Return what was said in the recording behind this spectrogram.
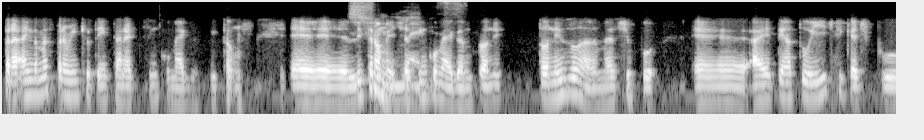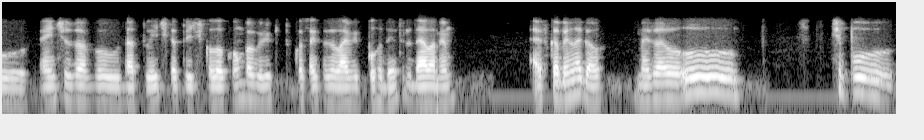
pra- ainda mais pra mim que eu tenho internet de 5 mega. Então, é, literalmente, é 5 Streamlabs. mega. Não tô, nem- tô nem zoando, mas tipo. é, aí tem a Twitch, que é tipo. A gente usava o da Twitch, que a Twitch colocou um bagulho que tu consegue fazer live por dentro dela mesmo. Aí fica bem legal. Mas é, o. Tipo.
